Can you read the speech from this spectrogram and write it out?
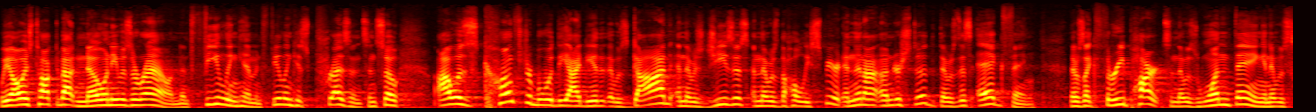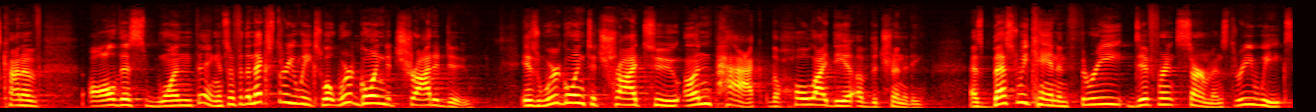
We always talked about knowing he was around and feeling him and feeling his presence. And so I was comfortable with the idea that there was God and there was Jesus and there was the Holy Spirit. And then I understood that there was this egg thing. There was like three parts and there was one thing and it was kind of all this one thing. And so for the next three weeks, what we're going to try to do is we're going to try to unpack the whole idea of the Trinity. As best we can in three different sermons, three weeks,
